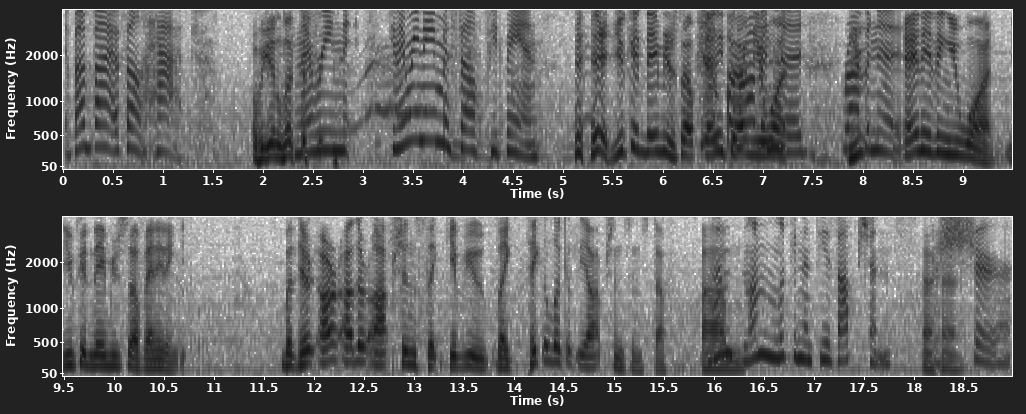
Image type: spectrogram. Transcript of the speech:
If I buy a felt hat, Are we gonna look can I, this? rena- can I rename myself Peter Pan? you can name yourself Or anytime Robin you want. Hood. You- Robin Hood. Anything you want. You can name yourself anything. But there are other options that give you like take a look at the options and stuff. Um, I'm, I'm looking at these options for Uh-huh. sure.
